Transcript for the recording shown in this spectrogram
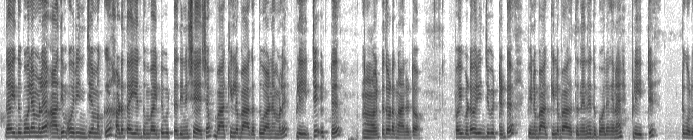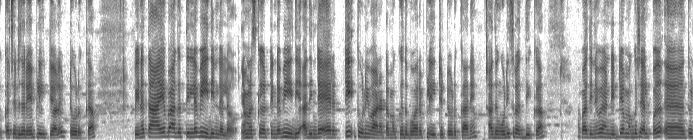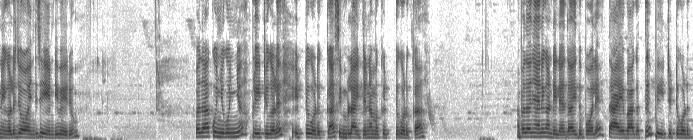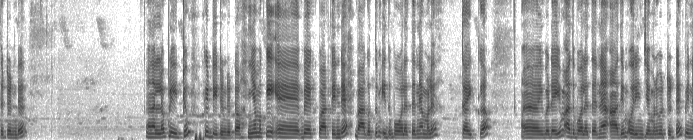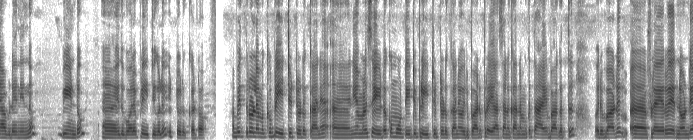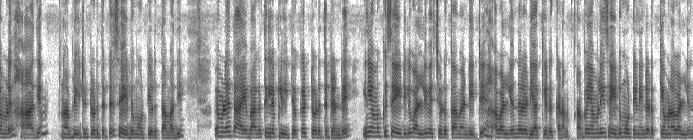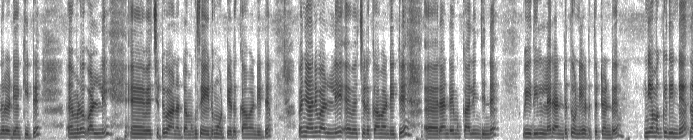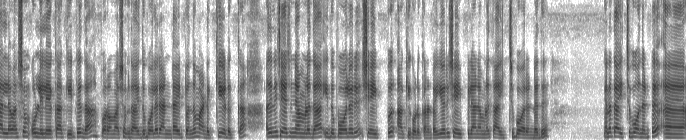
ഇതാ ഇതുപോലെ നമ്മൾ ആദ്യം ഒരു ഇഞ്ച് നമുക്ക് അവിടെ തയ്യൽ തുമ്പായിട്ട് വിട്ടതിന് ശേഷം ബാക്കിയുള്ള ഭാഗത്ത് വേണം നമ്മൾ പ്ലീറ്റ് ഇട്ട് ഇട്ട് തുടങ്ങാൻ കേട്ടോ അപ്പോൾ ഇവിടെ ഒരു ഇഞ്ച് വിട്ടിട്ട് പിന്നെ ബാക്കിയുള്ള ഭാഗത്ത് നിന്ന് ഇതുപോലെ ഇങ്ങനെ പ്ലീറ്റ് ഇട്ട് കൊടുക്കുക. ചെറിയ ചെറിയ പ്ലീറ്റുകൾ ഇട്ട് കൊടുക്കുക. പിന്നെ താഴെ ഭാഗത്തിലെ വീതി ഉണ്ടല്ലോ. നമ്മൾ സ്കേർട്ടിന്റെ വീതി അതിന്റെ ഇരട്ടി തുണി വേണം കേട്ടോ. നമുക്ക് ഇതുപോലെ പ്ലേറ്റ് ഇട്ട് കൊടുക്കാൻ അതും കൂടി ശ്രദ്ധിക്കുക. അപ്പോൾ അതിന് വേണ്ടിയിട്ട് നമുക്ക് ചിലപ്പോൾ തുണികൾ ജോയിന്റ് ചെയ്യേണ്ടി വരും. അപ്പോൾ അതാ കുഞ്ഞു കുഞ്ഞു പ്ലേറ്റുകൾ ഇട്ട് കൊടുക്കുക. സിമ്പിളായിട്ട് തന്നെ നമുക്ക് ഇട്ട് കൊടുക്കുക. അപ്പോൾ അതാ ഞാൻ കണ്ടില്ലേ അതാ ഇതുപോലെ താഴെ ഭാഗത്ത് പ്ലേറ്റ് ഇട്ട് കൊടുത്തിട്ടുണ്ട്. നല്ല പ്ലേറ്റും കിട്ടിയിട്ടുണ്ട് കേട്ടോ ഇനി നമുക്ക് ബാക്ക് പാർട്ടിന്റെ ഭാഗത്തും ഇതുപോലെ തന്നെ നമ്മൾ തയ്ക്കുക. ഇവിടെയും അതുപോലെ തന്നെ ആദ്യം ഒരു ഇഞ്ച് നമ്മൾ വിട്ടിട്ട് പിന്നെ അവിടെ നിന്നും വീണ്ടും ഇതുപോലെ പ്ലേറ്റുകൾ ഇട്ടെടുക്കുക കേട്ടോ അപ്പോൾ ഇത്രയുള്ള നമുക്ക് പ്ലേറ്റ് ഇട്ടെടുക്കാൻ. ഇനി നമ്മൾ സൈഡൊക്കെ മൂട്ടിയിട്ട് പ്ലേറ്റ് ഇട്ടെടുക്കാൻ ഒരുപാട് പ്രയാസമാണ്. കാരണം നമുക്ക് താഴെ ഭാഗത്ത് ഒരുപാട് ഫ്ലെയർ വരുന്നതുകൊണ്ട് നമ്മൾ ആദ്യം പ്ലേറ്റ് ഇട്ട് കൊടുത്തിട്ട് സൈഡ് മൂട്ടിയെടുത്താൽ മതി. നമ്മൾ താഴെ ഭാഗത്തുള്ള പ്ലേറ്റൊക്കെ ഇട്ട് കൊടുത്തിട്ടുണ്ട്. ഇനി നമുക്ക് സൈഡിൽ വള്ളി വെച്ചെടുക്കാൻ വേണ്ടിയിട്ട് ആ വള്ളി ഒന്ന് റെഡിയാക്കി എടുക്കണം. അപ്പോൾ നമ്മൾ ഈ സൈഡ് മൂട്ടിണീന്റെ ഇടയ്ക്ക് നമ്മൾ ആ വള്ളി ഒന്ന് റെഡിയാക്കിയിട്ട് നമ്മൾ വള്ളി വെച്ചിട്ട് വേണം കേട്ടോ നമുക്ക് സൈഡ് മൂട്ടിയെടുക്കാൻ വേണ്ടിയിട്ട് അപ്പോൾ ഞാൻ വള്ളി വെച്ചെടുക്കാൻ വേണ്ടിയിട്ട് രണ്ടേ മുക്കാൽ ഇഞ്ചിന്റെ വീതിയിലുള്ള രണ്ട് തുണി എടുത്തിട്ടുണ്ട്. ഇനി നമുക്ക് ഇതിന്റെ നല്ല വശം ഉള്ളിലേക്കാക്കിയിട്ട് ഇതാ പുറം വശം ഇതാ ഇതുപോലെ രണ്ടായിട്ടൊന്ന് മടക്കി എടുക്കുക അതിന് ശേഷം നമ്മൾ ഇതാ ഇതുപോലൊരു ഷേപ്പ് ആക്കി കൊടുക്കണം കേട്ടോ. ഈ ഒരു ഷേപ്പിലാണ് നമ്മൾ തയ്ച്ച് പോരേണ്ടത്. ഇങ്ങനെ തയ്ച്ച് പോന്നിട്ട്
